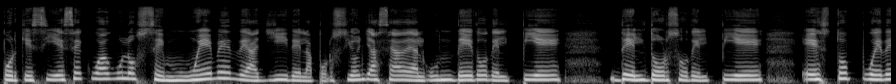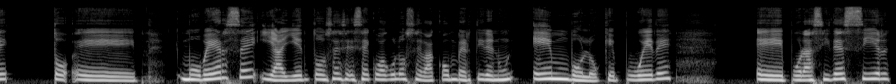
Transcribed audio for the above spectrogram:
porque si ese coágulo se mueve de allí, de la porción ya sea de algún dedo del pie, del dorso del pie, esto puede eh, moverse y ahí entonces ese coágulo se va a convertir en un émbolo que puede, eh, por así decir,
